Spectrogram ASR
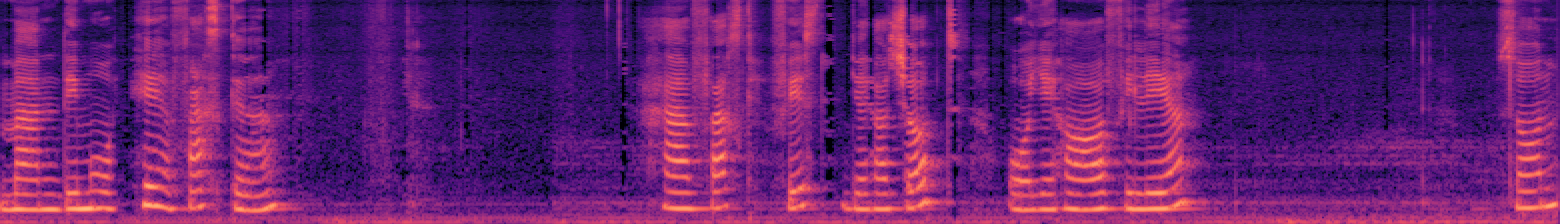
Man des mots herfasker, äh, har faktisk fisk jeg har kjøpt, og jeg har filet. Sånn,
